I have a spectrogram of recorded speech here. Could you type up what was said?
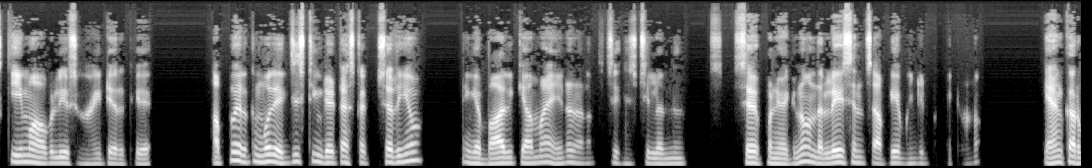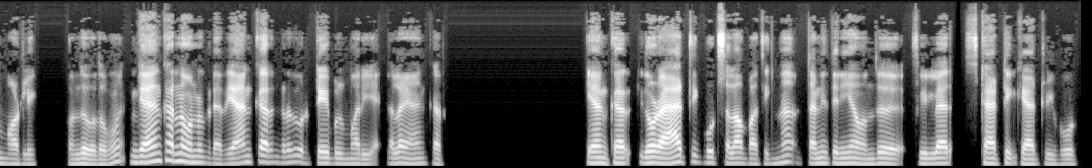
ஸ்கீமா அவல்யூஷன் ஆகிட்டே இருக்குது அப்போ இருக்கும்போது எக்ஸிஸ்டிங் டேட்டா ஸ்ட்ரக்சரையும் நீங்கள் பாதிக்காமல் என்ன நடந்துச்சு ஹிஸ்ட்ரியிலேருந்து சேவ் பண்ணி வைக்கணும். அந்த ரிலேஷன்ஸ் அப்படியே மெயின்டைன் பண்ணிக்கணும். ஏங்கர் மாடலிங் வந்து உதவும். இங்கே ஏங்கர்னு ஒன்றும் கிடையாது. ஏங்கருங்கிறது ஒரு டேபிள் மாதிரி இதெல்லாம் ஏங்கர் ஏங்கர் இதோட ஆட்ரிபூட்ஸ் எல்லாம் பார்த்தீங்கன்னா தனித்தனியாக வந்து ஃபில்லர் ஸ்டாட்டிக் ஆட்ரிபூட்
